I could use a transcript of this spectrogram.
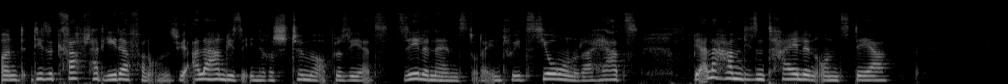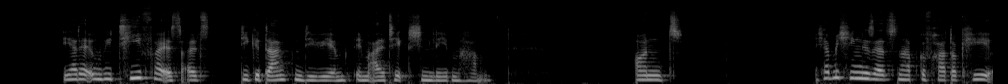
Und diese Kraft hat jeder von uns. Wir alle haben diese innere Stimme, ob du sie jetzt Seele nennst oder Intuition oder Herz. Wir alle haben diesen Teil in uns, der ja, der irgendwie tiefer ist als die Gedanken, die wir im, im alltäglichen Leben haben. Und ich habe mich hingesetzt und habe gefragt, okay,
